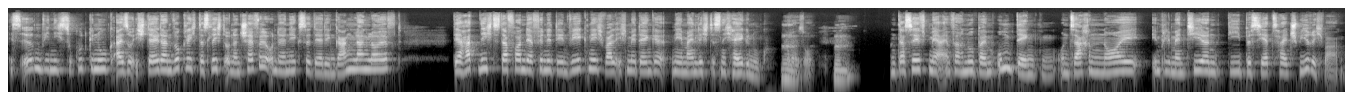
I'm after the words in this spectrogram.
ist irgendwie nicht so gut genug. Also ich stelle dann wirklich das Licht unter den Scheffel und der nächste, der den Gang lang läuft, der hat nichts davon, der findet den Weg nicht, weil ich mir denke, nee, mein Licht ist nicht hell genug oder Hm. so. Hm. Und das hilft mir einfach nur beim Umdenken und Sachen neu implementieren, die bis jetzt halt schwierig waren.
